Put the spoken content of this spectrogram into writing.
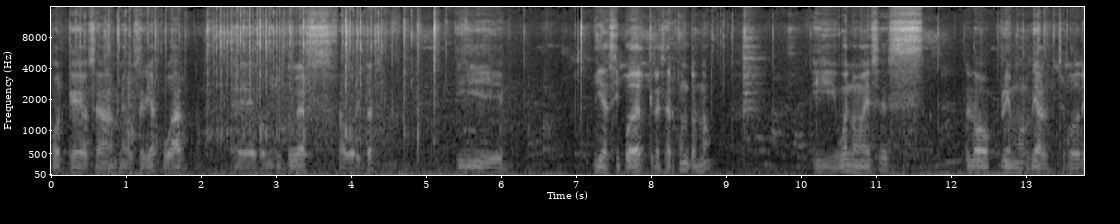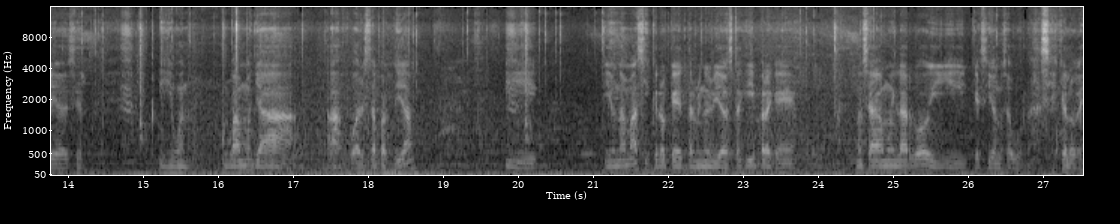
porque, o sea, me gustaría jugar eh, con mis youtubers favoritos. Y, y así poder crecer juntos, ¿no? Y bueno, ese es lo primordial, se podría decir. Y bueno, vamos ya a jugar esta partida y, y una más y creo que termino el video hasta aquí para que no se haga muy largo y que si yo no se aburra, así es que lo ve.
